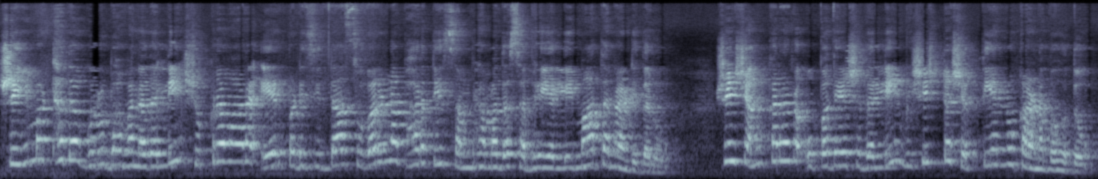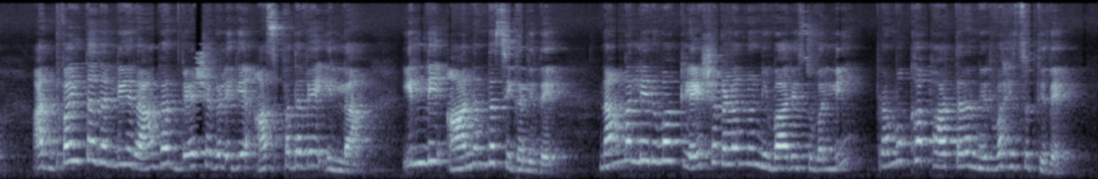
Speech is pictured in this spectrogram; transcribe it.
ಶ್ರೀಮಠದ ಗುರುಭವನದಲ್ಲಿ ಶುಕ್ರವಾರ ಏರ್ಪಡಿಸಿದ್ದ ಸುವರ್ಣ ಭಾರತಿ ಸಂಭ್ರಮದ ಸಭೆಯಲ್ಲಿ ಮಾತನಾಡಿದರು. ಶ್ರೀ ಶಂಕರರ ಉಪದೇಶದಲ್ಲಿ ವಿಶಿಷ್ಟ ಶಕ್ತಿಯನ್ನು ಕಾಣಬಹುದು. ಅದ್ವೈತದಲ್ಲಿ ರಾಗದ್ವೇಷಗಳಿಗೆ ಆಸ್ಪದವೇ ಇಲ್ಲ. ಇಲ್ಲಿ ಆನಂದ ಸಿಗಲಿದೆ. ನಮ್ಮಲ್ಲಿರುವ ಕ್ಲೇಶಗಳನ್ನು ನಿವಾರಿಸುವಲ್ಲಿ ಪ್ರಮುಖ ಪಾತ್ರ ನಿರ್ವಹಿಸುತ್ತಿದೆ.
